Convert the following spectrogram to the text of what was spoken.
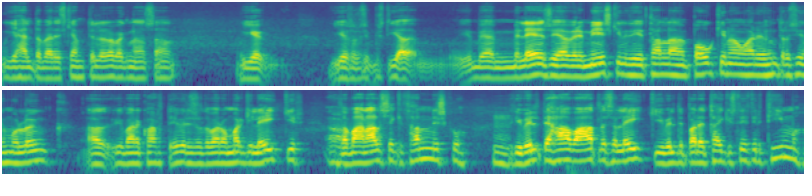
og ég held að verði skemmtilegra vegna þess að og ég ég er svo, ég, að hafi verið miskilin því ég talaði um bókina og var í 100 síðum og löng að ég var kvart yfir þess að það var á margi leikir Já. það var alls ekki þannig sko ég vildi hafa alla þessa leiki, ég vildi bara tækja stýttir í tíma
